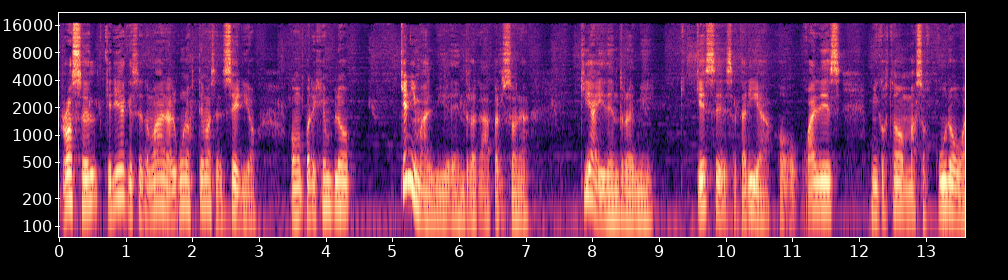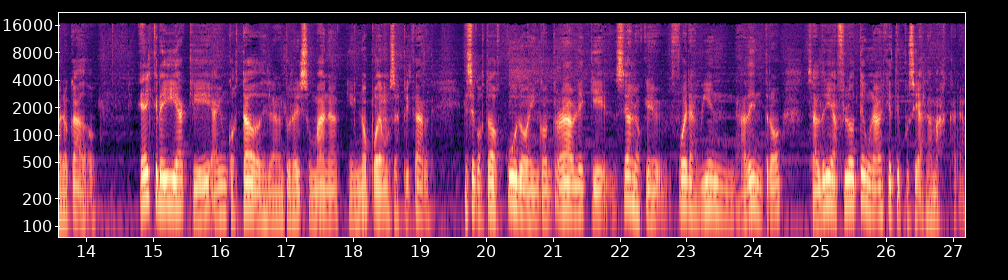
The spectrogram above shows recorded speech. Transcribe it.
Russell quería que se tomaran algunos temas en serio, como por ejemplo, ¿qué animal vive dentro de cada persona? ¿Qué hay dentro de mí? ¿Qué se desataría? ¿O cuál es mi costado más oscuro o alocado? Él creía que hay un costado de la naturaleza humana que no podemos explicar ese costado oscuro e incontrolable que, seas lo que fueras bien adentro, saldría a flote una vez que te pusieras la máscara.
